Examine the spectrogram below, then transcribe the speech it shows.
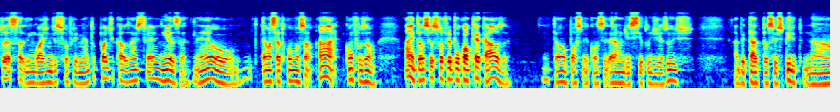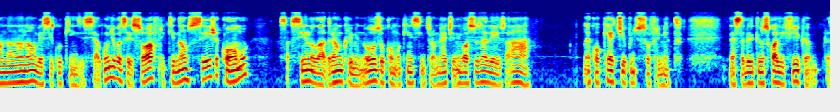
toda essa linguagem de sofrimento pode causar estranheza, né? Ou ter uma certa confusão. Ah, confusão. Ah, então se eu sofrer por qualquer causa, então eu posso me considerar um discípulo de Jesus, habitado pelo seu Espírito? Não, não, não, não. Versículo 15. Se algum de vocês sofre, que não seja como assassino, ladrão, criminoso, ou como quem se intromete em negócios alheios. Ah, não é qualquer tipo de sofrimento nesta vida que nos qualifica para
